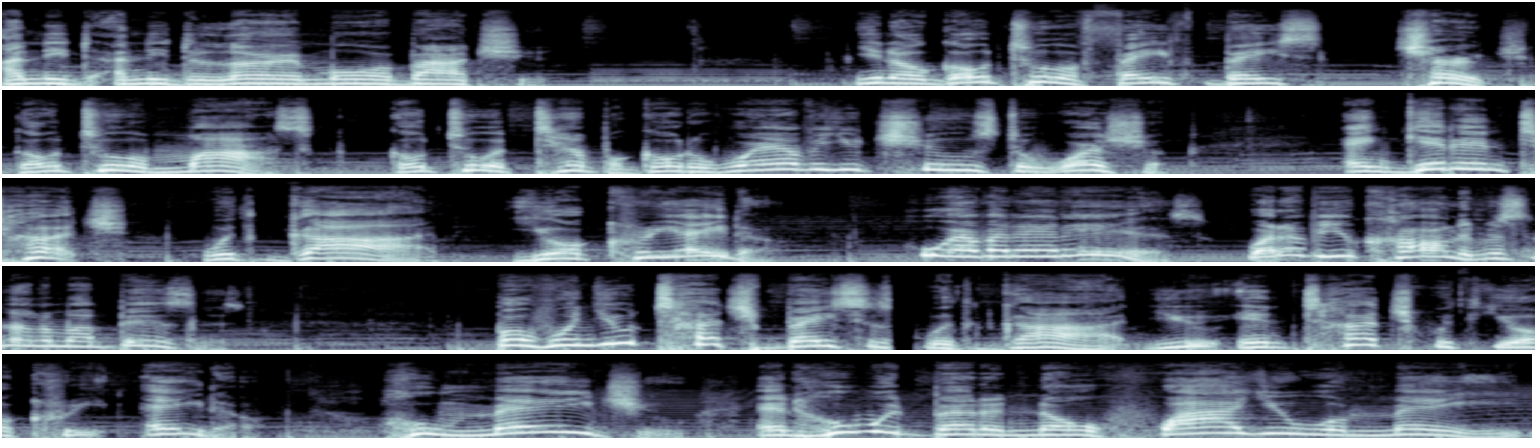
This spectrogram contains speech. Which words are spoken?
I need, I need to learn more about you. You know, go to a faith based church, go to a mosque, go to a temple, go to wherever you choose to worship and get in touch with God, your creator, whoever that is, whatever you call him, it's none of my business. But when you touch bases with God, you in touch with your creator who made you and who would better know why you were made,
